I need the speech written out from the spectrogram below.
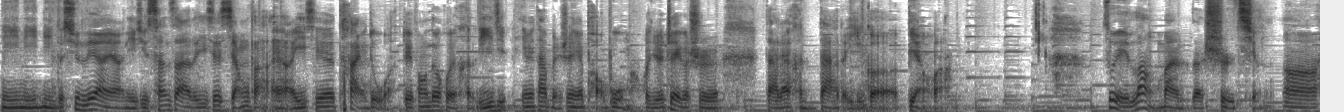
你你你的训练呀，你去参赛的一些想法呀，一些态度啊，对方都会很理解，因为他本身也跑步嘛。我觉得这个是带来很大的一个变化。最浪漫的事情啊、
